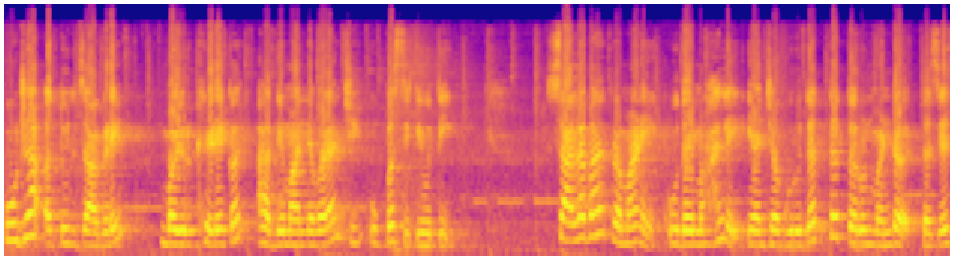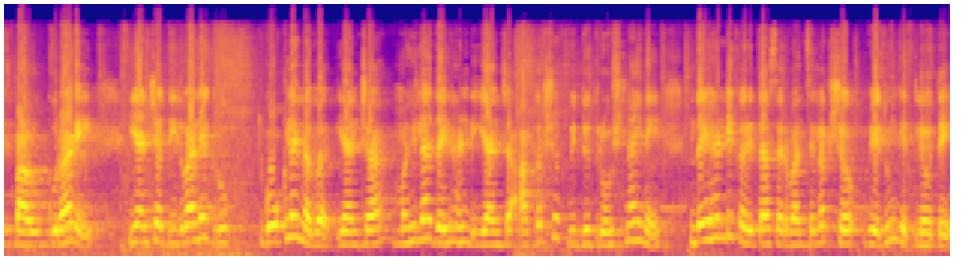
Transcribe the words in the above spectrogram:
पूजा अतुल जागडे मयूर खेडेकर आदी मान्यवरांची उपस्थिती होती. सालाबारप्रमाणे उदय महाले यांच्या गुरुदत्त तरुण मंडळ तसेच बाळू कुराडे यांच्या दिलवाले ग्रुप गोखलेनगर यांच्या महिला दहीहंडी यांच्या आकर्षक विद्युत रोषणाईने दहीहंडीकरिता सर्वांचे लक्ष वेधून घेतले होते.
